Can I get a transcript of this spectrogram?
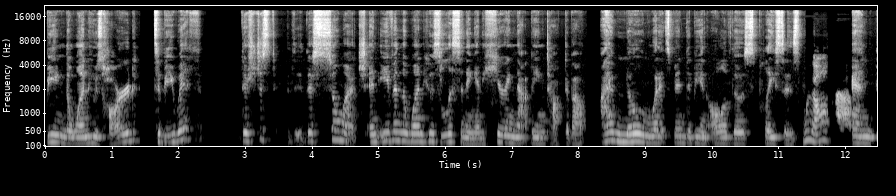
being the one who's hard to be with. There's just, there's so much. And even the one who's listening and hearing that being talked about. I've known what it's been to be in all of those places. We all have. And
